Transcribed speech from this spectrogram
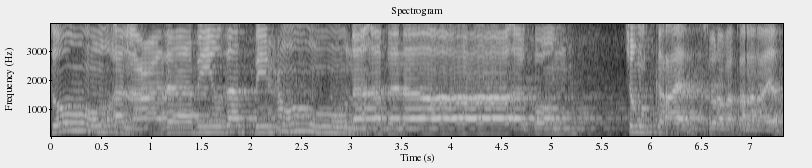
سُوءَ الْعَذَابِ يُذَبِّحُونَ أَبْنَاءَكُمْ চমৎকার আয়াত সূরা বাকারার আয়াত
